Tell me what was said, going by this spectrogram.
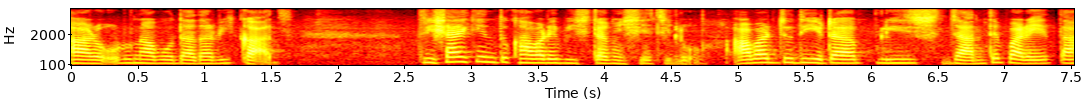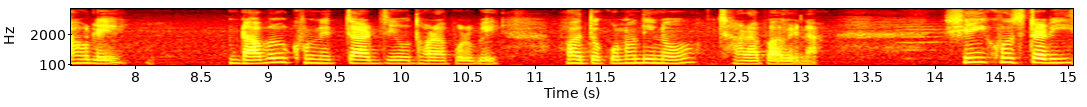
আর অরুণাব দাদারই কাজ। তৃষাই কিন্তু খাবারে বিষটা মিশিয়েছিল। আবার যদি এটা পুলিশ জানতে পারে তাহলে ডাবল খুনের চার্জেও ধরা পড়বে। হয়তো কোনো দিনও ছাড়া পাবে না। সেই খোঁজটারই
